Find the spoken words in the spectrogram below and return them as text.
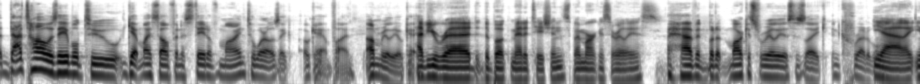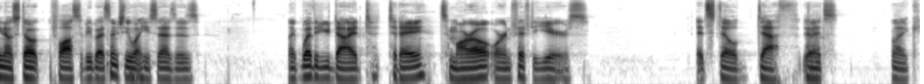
that's how I was able to get myself in a state of mind to where I was like, okay, I'm fine. I'm really okay. Have you read the book Meditations by Marcus Aurelius? I haven't, but uh, Marcus Aurelius is like incredible. Yeah, like you know Stoic philosophy, but essentially what he mm-hmm. says is like whether you died t- today, tomorrow, or in 50 years, it's still death and it's like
